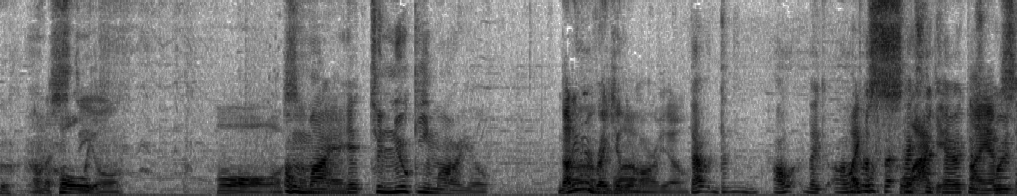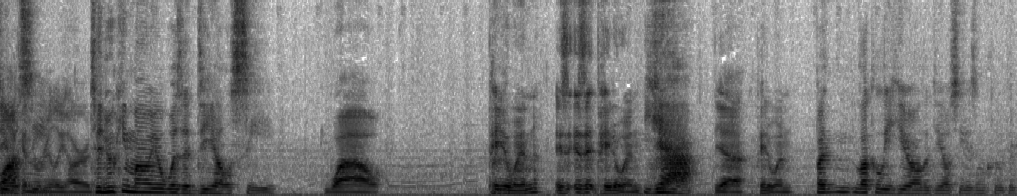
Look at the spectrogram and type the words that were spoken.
I want to steal. Oh, Oh my! I hit Tanuki Mario. Not even Oh, regular wow. Mario. That, th- all like all Michael's of those extra slacking. characters I am were slacking DLC. really hard. Tanuki Mario was a DLC. Wow. Pay to win? Is is it pay to win? Yeah, Yeah, pay to win. but luckily here all the DLC is included.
